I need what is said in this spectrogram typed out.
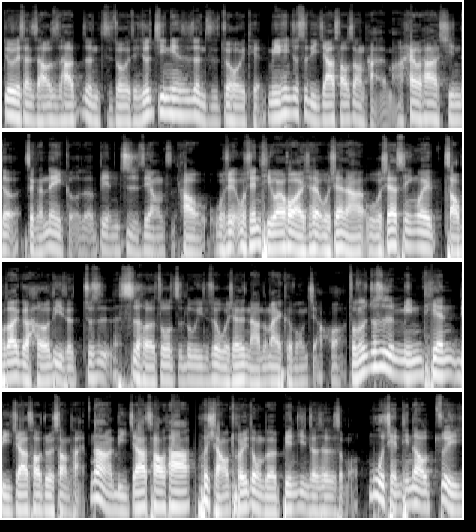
六月三十号是他任职最后一天？就今天是任职最后一天，明天就是李家超上台了嘛，还有他的新的整个内阁的编制这样子。好，我先我先题外话一下，我现在拿我现在是因为找不到一个合理的，就是适合桌子录音，所以我现在拿着麦克风讲话。总之就是明明天李家。超就会上台，那李家超他会想要推动的边境政策是什么？目前听到最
